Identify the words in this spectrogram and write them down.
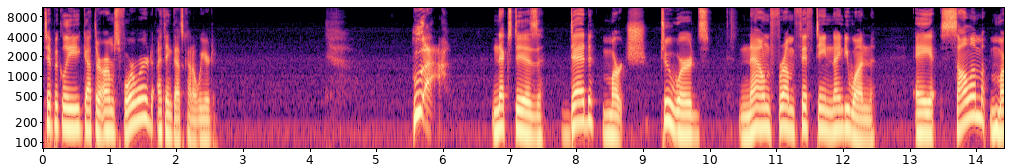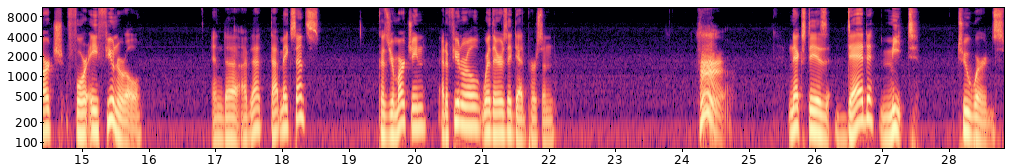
typically got their arms forward? I think that's kind of weird. Hooah! Next is Dead March. Two words. Noun from 1591. A solemn march for a funeral. And uh, that, that makes sense. Because you're marching at a funeral where there's a dead person. Next is dead meat. Two words.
